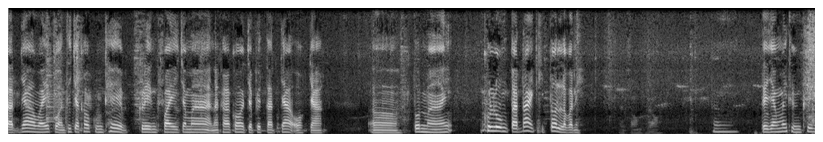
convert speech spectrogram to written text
ตัดหญ้าไว้ก่อนที่จะเข้ากรุงเทพเกรงไฟจะมานะคะ ก็จะไปตัดหญ้าออกจากต้นไม้ คุณลุงตัดได้กี่ต้นแล้ววะนี่สองแถวอืมแต่ยังไม่ถึงครึ่ง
